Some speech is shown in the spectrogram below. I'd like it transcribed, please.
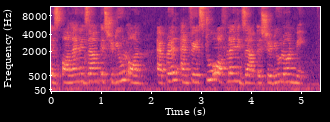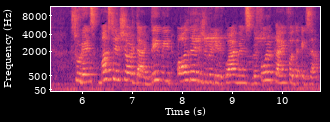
is online exam is scheduled on April and phase 2 offline exam is scheduled on May. Students must ensure that they meet all the eligibility requirements before applying for the exam.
